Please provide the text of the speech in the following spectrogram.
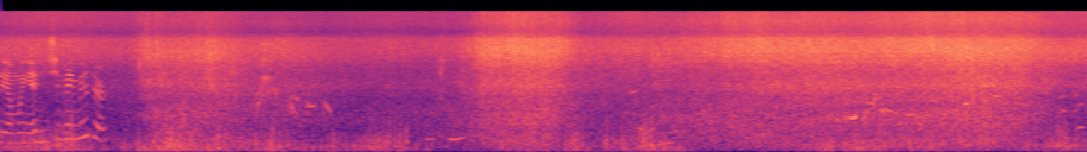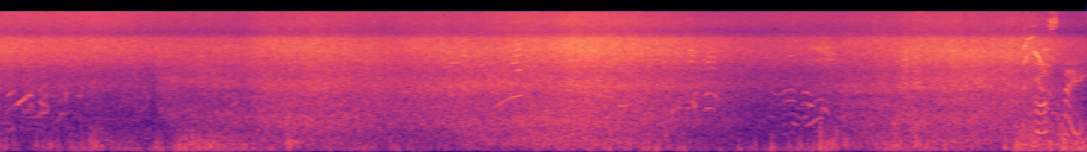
E amanhã a gente vem melhor. Gostei.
